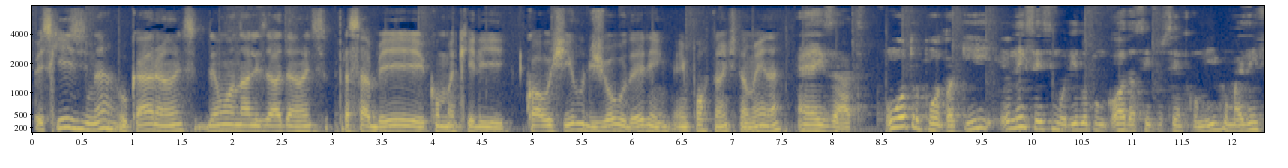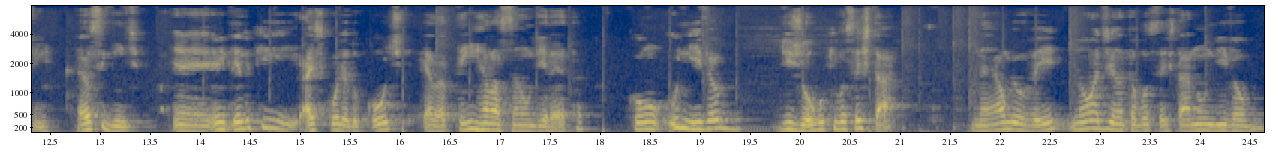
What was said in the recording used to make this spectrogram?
pesquise, né, o cara antes, dê uma analisada antes para saber como é que ele, qual o estilo de jogo dele, é importante também, né? É, exato. Um outro ponto aqui, eu nem sei se Murilo concorda 100% comigo, mas enfim, é o seguinte, é, eu entendo que a escolha do coach, ela tem relação direta com o nível de jogo que você está né? Ao meu ver, não adianta você estar num nível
